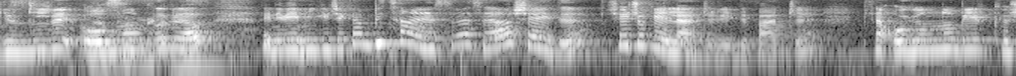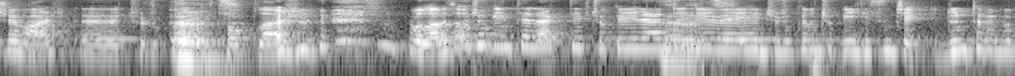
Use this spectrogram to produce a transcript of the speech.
Gizli olması biraz hani benim ilgimi çeken bir tanesi mesela şeydi. Şey çok eğlenceliydi bence. Tane oyunlu bir köşe var. E, çocuklar Evet. toplar falan. Mesela o çok interaktif, çok eğlenceli Evet. ve hani çocukların çok ilgisini çekti. Dün tabii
